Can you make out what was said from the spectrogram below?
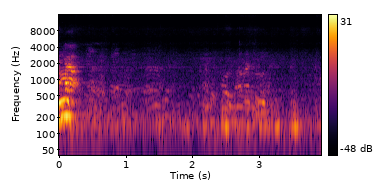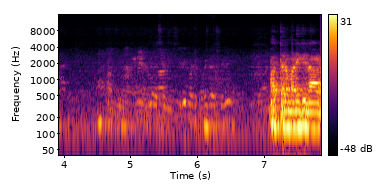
அம்மா. பத்தரை மணிக்கு நாட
